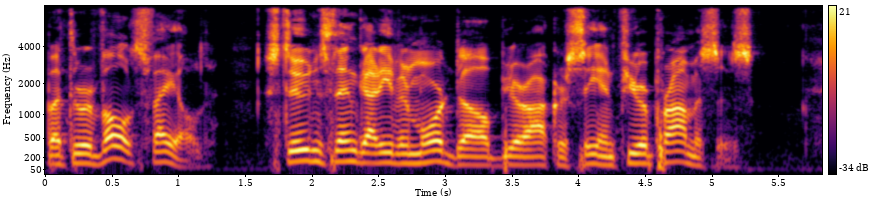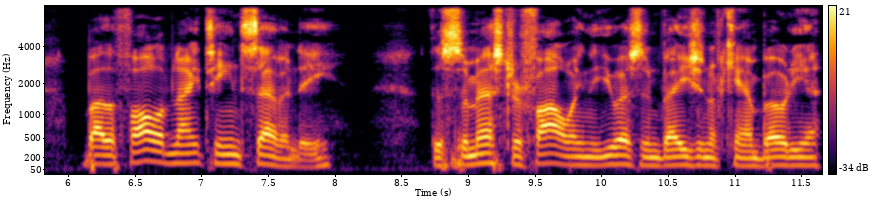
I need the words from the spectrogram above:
But the revolts failed. Students then got even more dull bureaucracy and fewer promises. By the fall of 1970, the semester following the U.S. invasion of Cambodia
